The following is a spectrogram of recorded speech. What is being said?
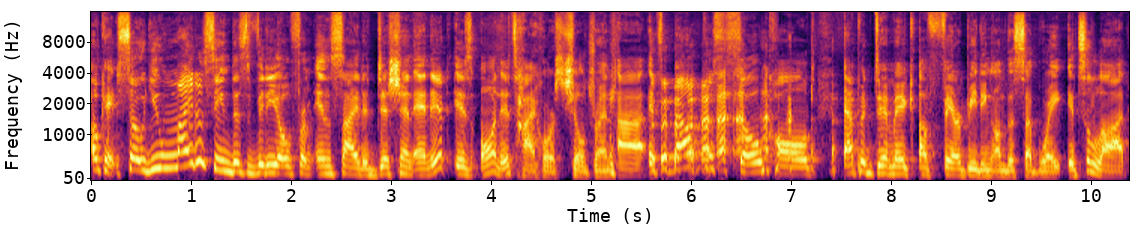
Okay, so you might have seen this video from Inside Edition, and it is on its high horse children. Uh, it's about the so called epidemic of fare beating on the subway. It's a lot.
